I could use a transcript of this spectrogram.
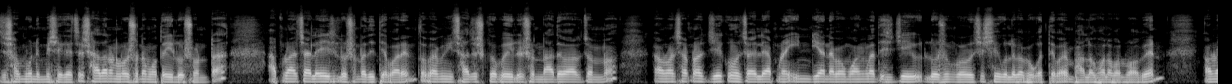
যে সম্পূর্ণ মিশে গেছে। সাধারণ লোশনের মতো এই লোশনটা। আপনারা চাইলে এই লোশনটা দিতে পারেন। তবে আমি সাজেস্ট করব এই লোশন না দেওয়ার জন্য। কারণ হচ্ছে আপনার যে কোনো চাইলে আপনার ইন্ডিয়ান এবং বাংলাদেশি যে লোশনগুলো রয়েছে, সেগুলো ব্যবহার করতে পারেন। ভালো ভালো ভালো পাবেন। কারণ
